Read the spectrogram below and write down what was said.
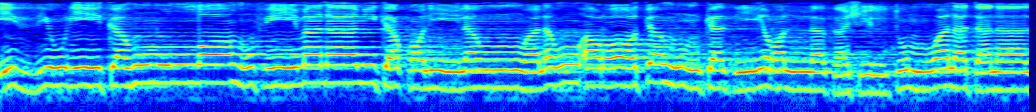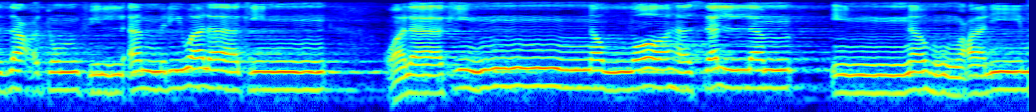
إذ يريكهم الله في منامك قليلا ولو أراكهم كثيرا لفشلتم ولتنازعتم في الأمر ولكن ولكن الله سلم إنه عليم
